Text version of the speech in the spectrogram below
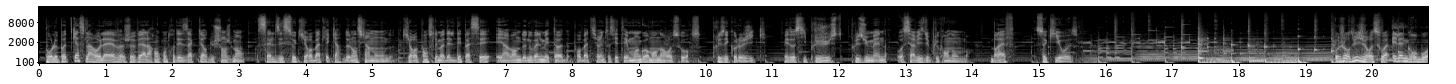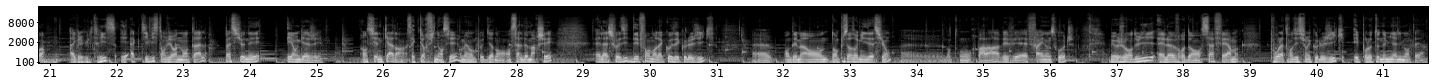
Pour le podcast La Relève, je vais à la rencontre des acteurs du changement, celles et ceux qui rebattent les cartes de l'ancien monde, qui repensent les modèles dépassés et inventent de nouvelles méthodes pour bâtir une société moins gourmande en ressources, plus écologique, mais aussi plus juste, plus humaine, au service du plus grand nombre. Bref, ceux qui osent. Aujourd'hui, je reçois Hélène Grosbois, agricultrice et activiste environnementale, passionnée et engagée. Ancienne cadre, secteur financier, même on peut dire en salle de marché, elle a choisi de défendre la cause écologique euh, en démarrant dans plusieurs organisations, euh, dont on reparlera, VVF, Finance Watch. Mais aujourd'hui, elle œuvre dans sa ferme pour la transition écologique et pour l'autonomie alimentaire.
